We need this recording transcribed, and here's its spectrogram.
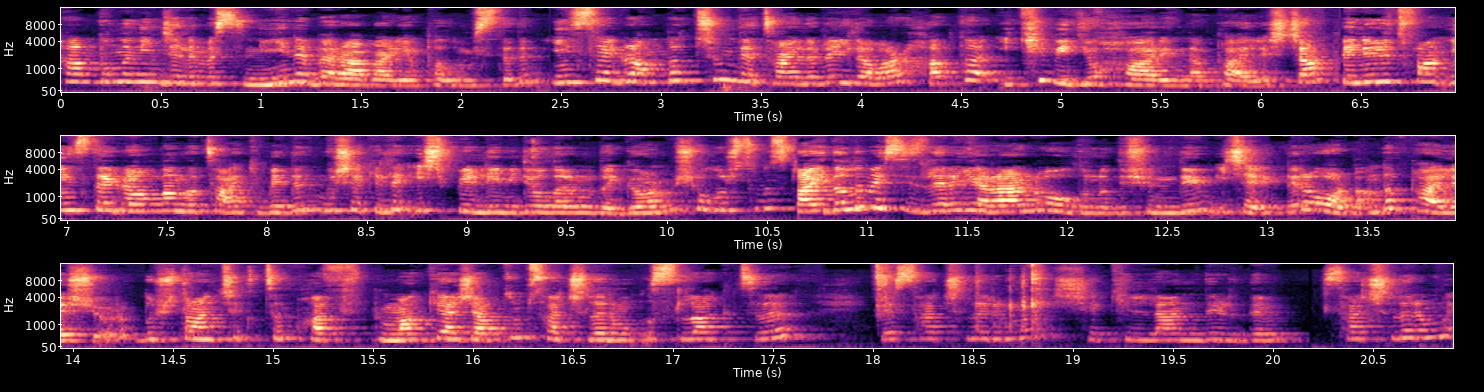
hem bunun incelemesini yine beraber yapalım istedim. Instagram'da tüm detaylarıyla var. Hatta iki video halinde paylaşacağım. Beni lütfen Instagram'dan da takip edin. Bu şekilde işbirliği videolarımı da görmüş olursunuz. Faydalı ve sizlere yararlı olduğunu düşündüğüm içerikleri oradan da paylaşıyorum. Duştan çıktım. Hafif bir makyaj yaptım. Saçlarım ıslaktı ve saçlarımı şekillendirdim. Saçlarımı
